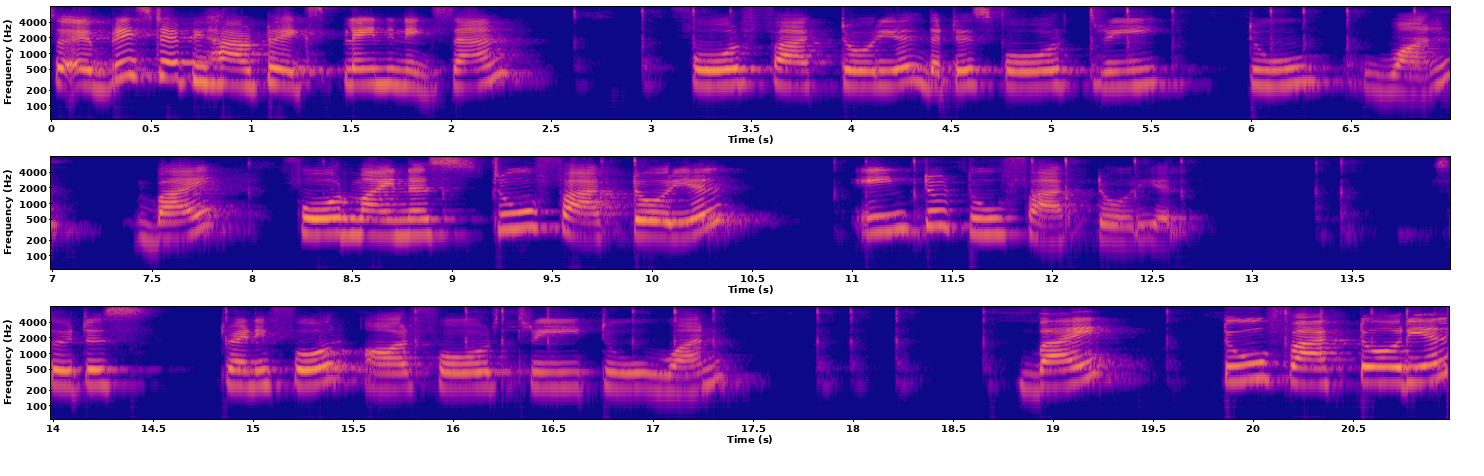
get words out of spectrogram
so every step you have to explain in exam 4 factorial that is 4, 3, 2, 1 by 4 minus 2 factorial into 2 factorial. So it is 24 or 4, 3, 2, 1 by 2 factorial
